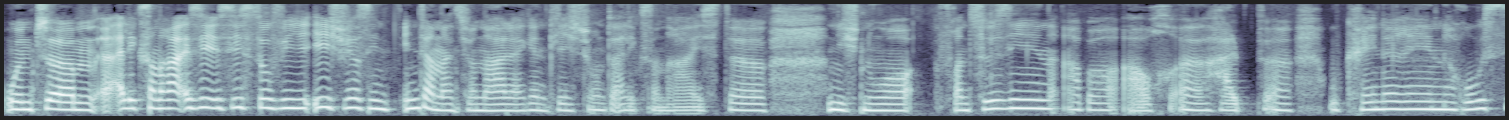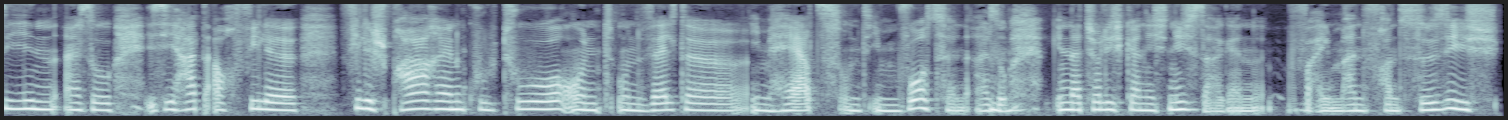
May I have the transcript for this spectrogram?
und ähm, Alexandra, sie, sie ist so wie ich, wir sind international eigentlich. Und Alexandra ist äh, nicht nur Französin, aber auch äh, halb äh, Ukrainerin, Russin. Also sie hat auch viele, viele Sprachen, Kultur und, und Welt im Herz und im Wurzeln. Also mhm. natürlich kann ich nicht sagen, weil man Französisch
